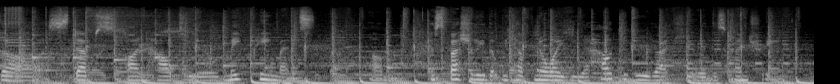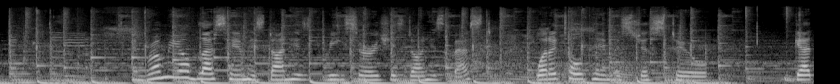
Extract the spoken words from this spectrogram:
the steps on how to make payments. Um, especially that we have no idea how to do that here in this country. Romeo, bless him, has done his research, he's done his best. What I told him is just to get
